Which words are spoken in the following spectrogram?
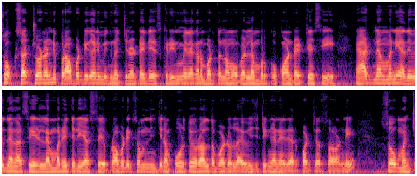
సో ఒకసారి చూడండి ప్రాపర్టీ కానీ మీకు నచ్చినట్టయితే స్క్రీన్ మీద కనబడుతున్న మొబైల్ నెంబర్కు కాంటాక్ట్ చేసి యాడ్ నెంబర్ని అదేవిధంగా సీరియల్ నెంబర్ని తెలియజేస్తాయి ప్రాపర్టీకి సంబంధించిన పూర్తి వివరాలతో పాటు లైవ్ విజిటింగ్ అనేది ఏర్పాటు చేస్తామండి. సో మంచి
